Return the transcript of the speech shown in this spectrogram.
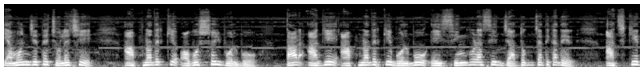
কেমন যেতে চলেছে, আপনাদেরকে অবশ্যই বলব। তার আগে আপনাদেরকে বলব, এই সিংহ রাশির জাতক জাতিকাদের আজকের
